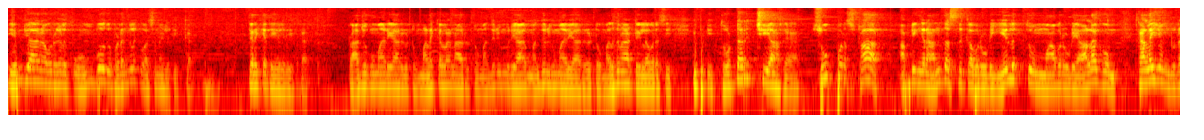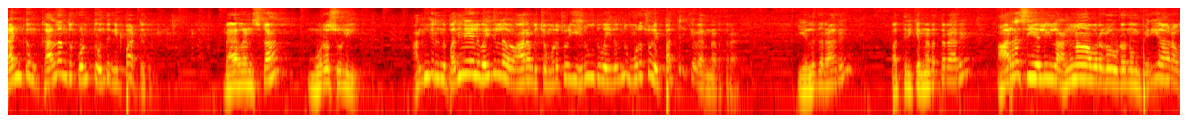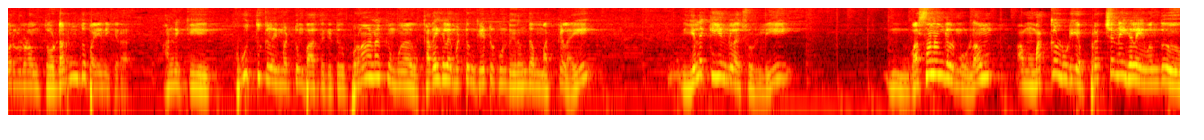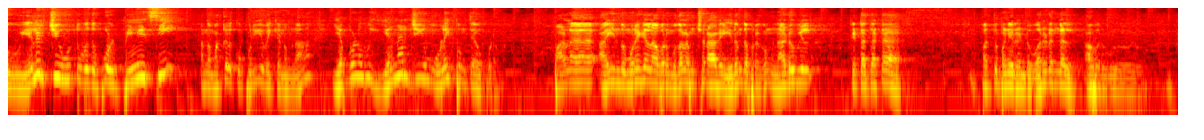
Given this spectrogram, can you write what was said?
எம்ஜிஆர் அவர்களுக்கு ஒம்பது படங்களுக்கு வசனம் எழுதியிருக்கார். திரைக்கதை எழுதியிருக்கார். ராஜகுமாரியாக இருக்கட்டும் மலைக்கல்லனாக இருக்கட்டும் மந்திரிமுரியா மந்திரிகுமாரியாக இருக்கட்டும் மருதநாட்டு இளவரசி இப்படி தொடர்ச்சியாக சூப்பர் ஸ்டார் அப்படிங்கிற அந்தஸ்துக்கு அவருடைய எழுத்தும் அவருடைய அழகும் கலையும் ரெண்டும் கலந்து கொண்டு வந்து நிப்பாட்டுது. பேலன்ஸ்டாக முரசொலி. அங்கிருந்து பதினேழு வயதில் ஆரம்பித்த முரசொலி இருபது வயதுலேருந்து முரசொலி பத்திரிக்கை வேறு நடத்துகிறார் எழுதுறாரு பத்திரிக்கை நடத்துகிறாரு அரசியலில் அண்ணா அவர்களுடனும் பெரியார் அவர்களுடனும் தொடர்ந்து பயணிக்கிறார். அன்னைக்கு கூத்துக்களை மட்டும் பார்த்துக்கிட்டு புராண ம- கதைகளை மட்டும் கேட்டுக்கொண்டு இருந்த மக்களை இலக்கியங்களை சொல்லி வசனங்கள் மூலம் அம், மக்களுடைய பிரச்சனைகளை வந்து எழுச்சி ஊட்டுவது போல் பேசி அந்த மக்களுக்கு புரிய வைக்கணும்னா எவ்வளவு எனர்ஜியும் உழைப்பும் தேவைப்படும். பல ஐந்து முறைகள் அவர் முதலமைச்சராக இருந்த பிறகும் நடுவில் கிட்டத்தட்ட பத்து பன்னிரெண்டு வருடங்கள் அவர்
